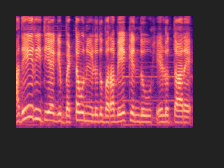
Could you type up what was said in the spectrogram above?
ಅದೇ ರೀತಿಯಾಗಿ ಬೆಟ್ಟವನ್ನು ಇಳಿದು ಬರಬೇಕೆಂದು ಹೇಳುತ್ತಾರೆ.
